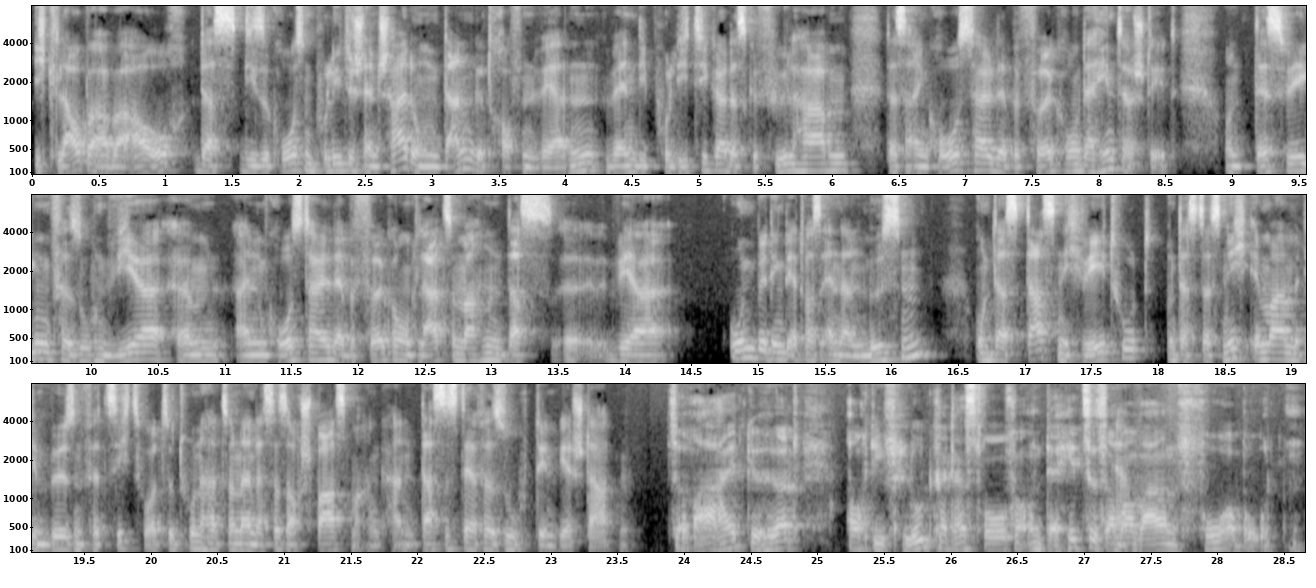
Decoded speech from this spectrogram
Ich glaube aber auch, dass diese großen politischen Entscheidungen dann getroffen werden, wenn die Politiker das Gefühl haben, dass ein Großteil der Bevölkerung dahinter steht. Und deswegen versuchen wir ähm, einem Großteil der Bevölkerung klarzumachen, dass äh, wir unbedingt etwas ändern müssen und dass das nicht wehtut und dass das nicht immer mit dem bösen Verzichtswort zu tun hat, sondern dass das auch Spaß machen kann. Das ist der Versuch, den wir starten. Zur Wahrheit gehört, auch die Flutkatastrophe und der Hitzesommer ja. waren Vorboten.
